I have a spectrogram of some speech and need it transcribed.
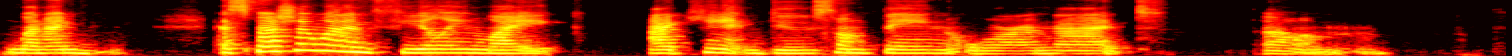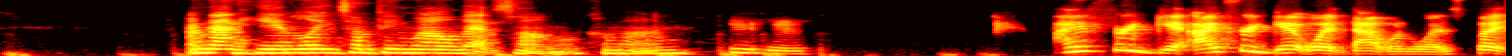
when I'm, especially when I'm feeling like I can't do something or I'm not, um, I'm not handling something well, that song will come on. Mm-hmm. I forget I forget what that one was, but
